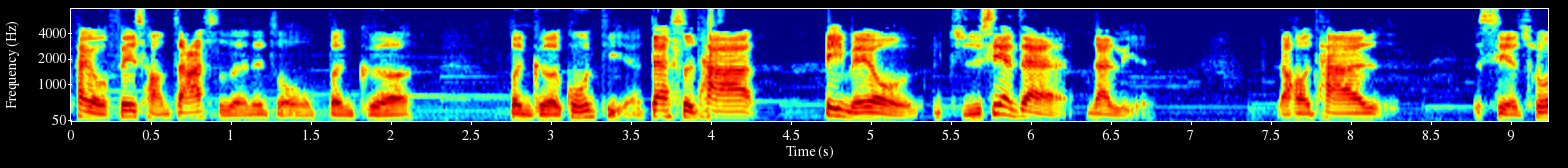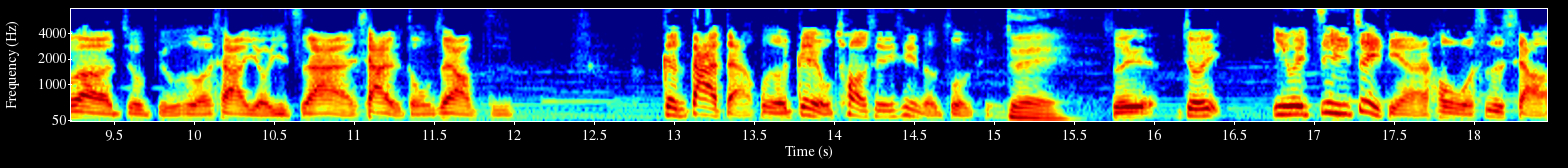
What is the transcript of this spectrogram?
他有非常扎实的那种本格本格功底，但是他并没有局限在那里，然后他写出了就比如说像《有一之岸》《夏雨冬》这样子更大胆或者更有创新性的作品，对，所以就因为基于这一点，然后我是想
